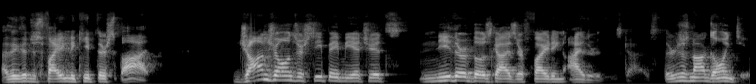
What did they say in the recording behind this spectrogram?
I think they're just fighting to keep their spot. Jon Jones or Stipe Miocic, neither of those guys are fighting either of these guys. They're just not going to.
